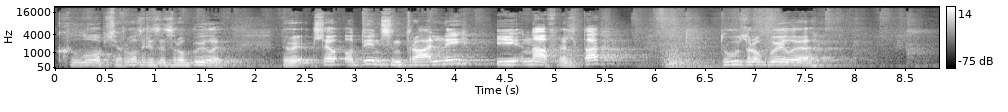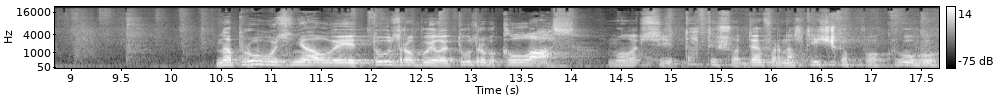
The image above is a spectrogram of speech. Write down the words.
Хлопці, розрізи зробили. Диви, це один центральний і нафрез, так? Тут зробили. Напругу зняли, тут зробили, тут зробили. Клас. Молодці. Та ти що, демпферна стрічка по кругу.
